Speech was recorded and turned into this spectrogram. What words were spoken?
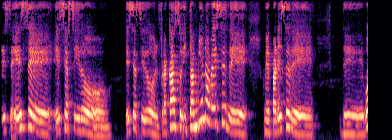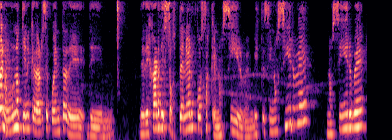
Ese, ese, ese, ha sido, ese ha sido el fracaso. Y también a veces de, me parece de, de bueno, uno tiene que darse cuenta de, de, de dejar de sostener cosas que no sirven, ¿viste? Si no sirve, no sirve,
